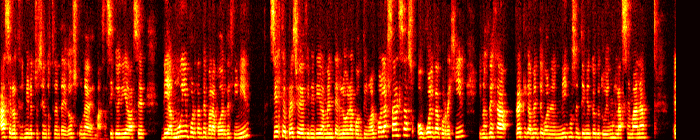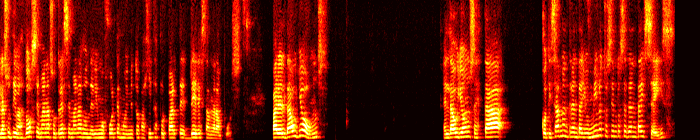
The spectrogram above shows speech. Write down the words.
hacia los 3.832 una vez más. Así que hoy día va a ser día muy importante para poder definir si es que el precio definitivamente logra continuar con las alzas o vuelve a corregir y nos deja prácticamente con el mismo sentimiento que tuvimos la semana en las últimas dos semanas o tres semanas donde vimos fuertes movimientos bajistas por parte del Standard Poor's. Para el Dow Jones, el Dow Jones está cotizando en 31.876,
